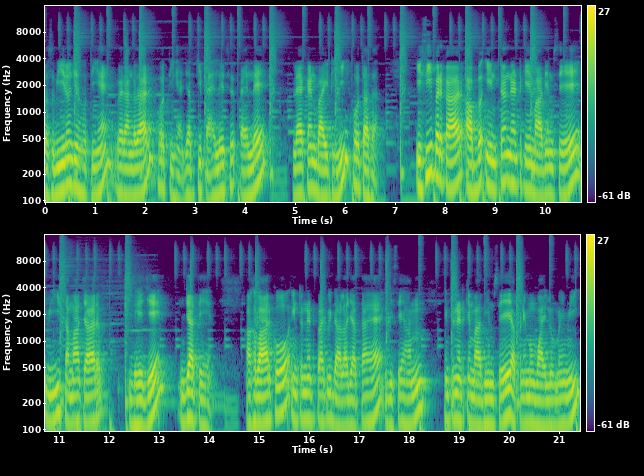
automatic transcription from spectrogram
तस्वीरें जो होती हैं, वह रंगदार होती हैं, जबकि पहले से, पहले ब्लैक एंड वाइट ही होता था। इसी प्रकार अब इंटरनेट के माध्यम से भी समाचार भेजे जाते हैं। अखबार को इंटरनेट पर भी डाला जाता है, जिसे हम इंटरनेट के माध्यम से अपने मोबाइलों में भी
